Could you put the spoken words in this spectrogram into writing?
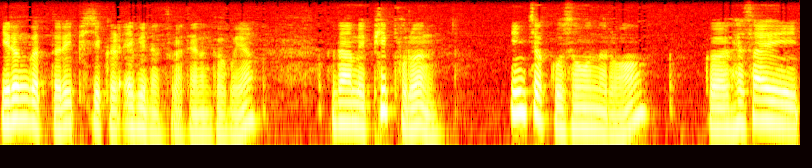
이런 것들이 피지컬 에비던스가 되는 거고요. 그 다음에 피플은 인적 구성원으로 그 회사의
